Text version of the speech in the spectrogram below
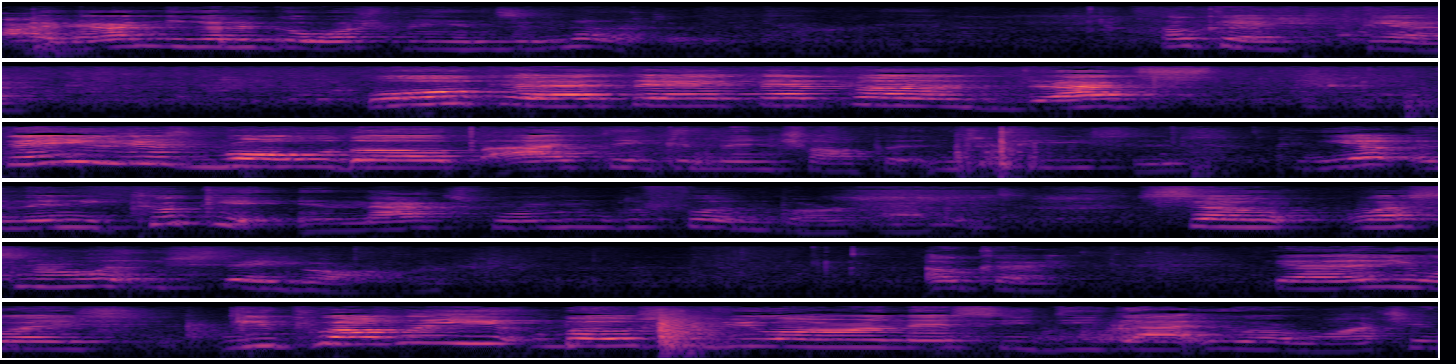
Alright, now you gotta go wash my hands and that every time. Okay, yeah. Well, okay, that, that, fine. That's. Then you just roll it up, I think, and then chop it into pieces. Yep, and then you cook it, and that's when the fun part happens. So, Weston, I'll let you stay gone. Okay. Yeah, anyways, you probably, most of you are on SCD diet who are watching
